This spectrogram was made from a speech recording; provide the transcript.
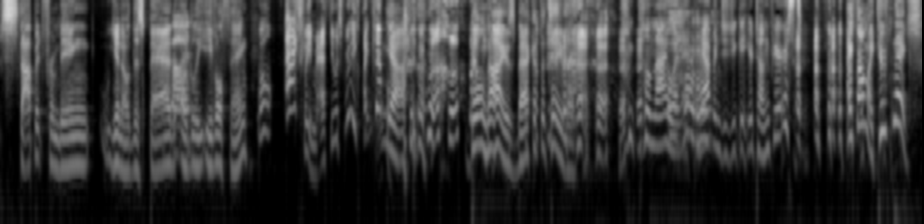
stop it from being, you know, this bad, Good. ugly, evil thing? Well, actually, Matthew, it's really quite simple. Yeah. Bill Nye is back at the table. Bill Nye, what happened? Did you get your tongue pierced? I found my tooth next.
